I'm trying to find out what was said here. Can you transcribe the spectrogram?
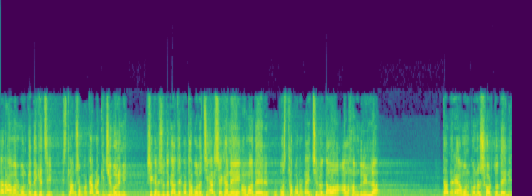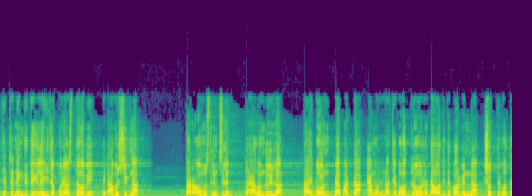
তারা আমার বোনকে দেখেছে। ইসলাম সম্পর্কে আমরা কিছুই বলিনি। সেখানে শুধু কাজের কথা বলেছি, আর সেখানে আমাদের উপস্থাপনাটাই ছিল দাওয়া, আলহামদুলিল্লাহ। তাদের এমন কোনো শর্ত দেয়নি যে ট্রেনিং দিতে গেলে হিজাব পরে আসতে হবে, এটা আবশ্যিক না। তারা অমুসলিম ছিলেন, তাই আলহামদুলিল্লাহ। তাই বোন, ব্যাপারটা এমন না যে ভদ্র হলে দাওয়া দিতে পারবেন না। সত্যি বলতে,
